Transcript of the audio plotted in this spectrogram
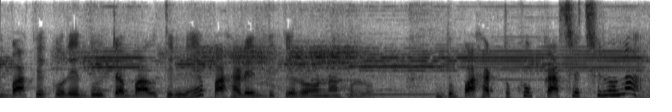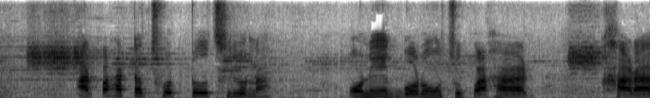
বাঁকে করে দুইটা বালতি নিয়ে পাহাড়ের দিকে রওনা হলো। কিন্তু পাহাড় তো খুব কাছে ছিল না। আর পাহাড়টা ছোট্ট ছিল না। অনেক বড় উঁচু পাহাড়, খাড়া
